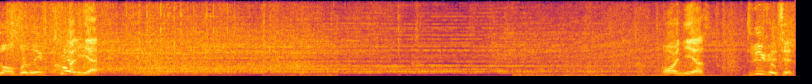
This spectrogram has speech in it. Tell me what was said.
Долбаные колья! О нет, двигатель!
